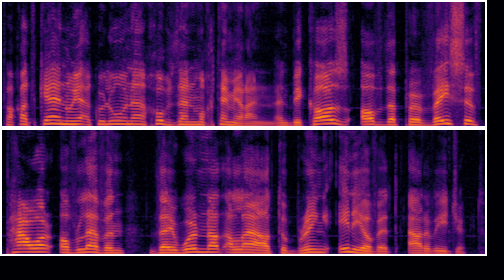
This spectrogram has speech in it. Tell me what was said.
فقد كانوا يأكلون خبزا مختمرا And because of the pervasive power of leaven, they were not allowed to bring any of it out of Egypt.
